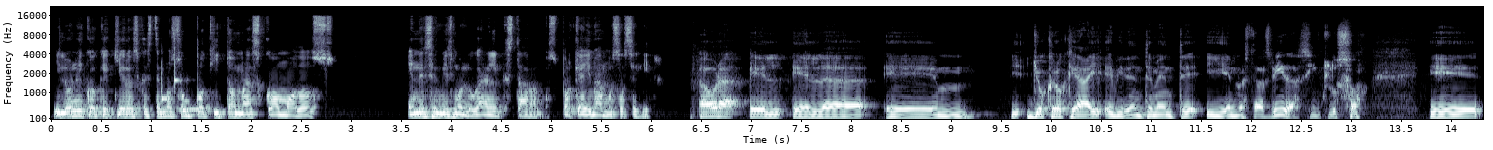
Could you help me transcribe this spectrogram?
y lo único que quiero es que estemos un poquito más cómodos, en ese mismo lugar en el que estábamos, porque ahí vamos a seguir. Ahora, el, eh, em, yo creo que hay evidentemente, y en nuestras vidas incluso, eh,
